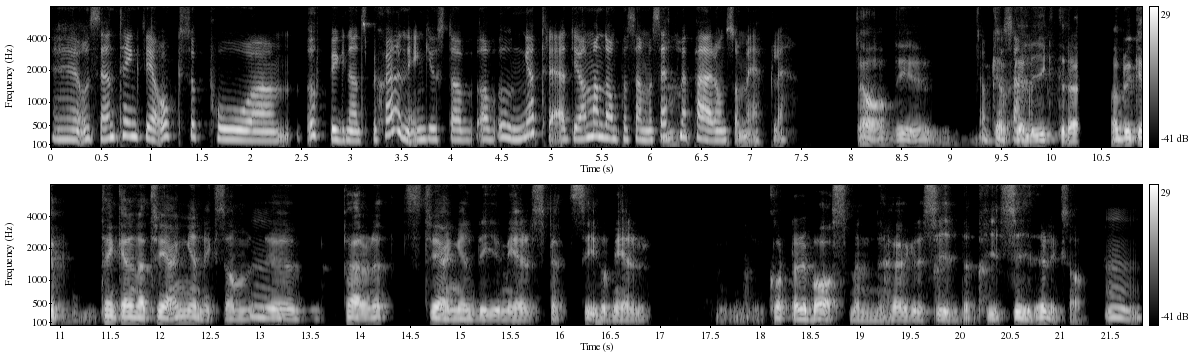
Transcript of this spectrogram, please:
Eh, och sen tänkte jag också på um, uppbyggnadsbeskärning just av, av unga träd. Gör man dem på samma sätt mm. med päron som med äpple? Ja, det är också ganska likt det där. Man brukar tänka den här triangeln liksom. Mm. Eh, päronets triangel blir ju mer spetsig och mer kortare bas men högre sidor, sidor liksom. Mm.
